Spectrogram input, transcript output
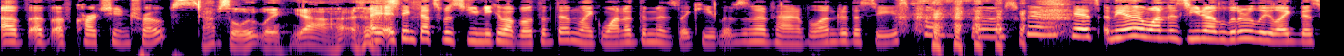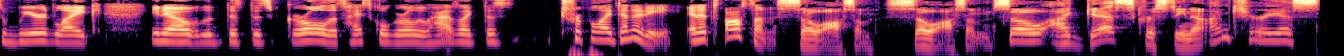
of of, of cartoon tropes. Absolutely, yeah. I, I think that's what's unique about both of them. Like one of them is like he lives in a pineapple under the sea, SpongeBob SquarePants, and the other one is you know literally like this weird like you know this this girl, this high school girl who has like this triple identity, and it's awesome. so awesome, so awesome. So I guess Christina, I'm curious.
